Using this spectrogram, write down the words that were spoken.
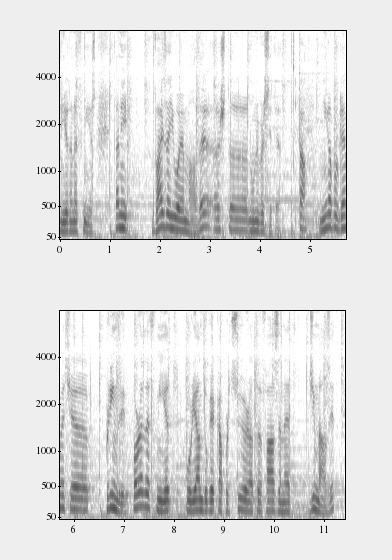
në jetën e fëmijës. Tani vajza juaj e madhe është në universitet. Po. Një nga problemet që prindrit, por edhe fëmijët kur janë duke kapërcyer atë fazën e gjimnazit,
